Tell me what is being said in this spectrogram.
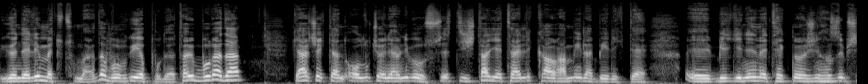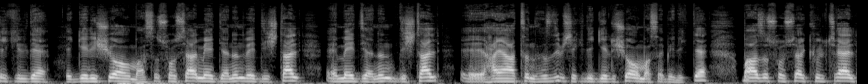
yönelim ve tutumlarda vurgu yapılıyor. Tabi burada gerçekten oldukça önemli bir husus. Dijital yeterlilik kavramıyla birlikte e, bilginin ve teknolojinin hızlı bir şekilde e, gelişiyor olması, sosyal medyanın ve dijital e, medyanın, dijital e, hayatın hızlı bir şekilde gelişiyor olmasa birlikte bazı sosyal kültürel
